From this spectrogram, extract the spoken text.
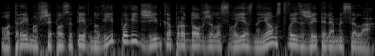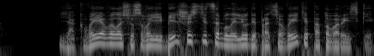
Отримавши позитивну відповідь, жінка продовжила своє знайомство із жителями села. Як виявилось, у своїй більшості це були люди працьовиті та товариські.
